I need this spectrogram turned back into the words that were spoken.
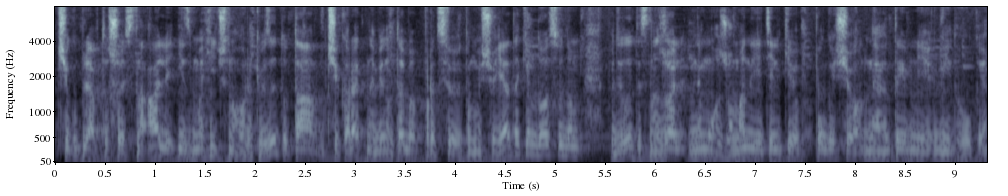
Чи купляв ти щось на Алі із магічного реквізиту, та чи коректно він у тебе працює? Тому що я таким досвідом поділитись, на жаль, не можу. У мене є тільки поки що негативні відгуки.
